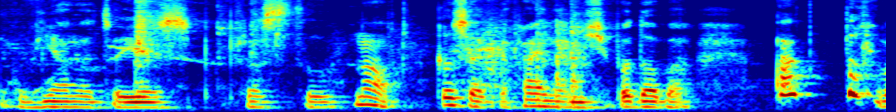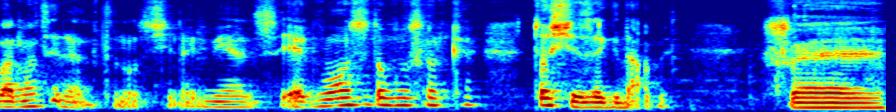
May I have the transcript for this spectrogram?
Gówniane to jest po prostu. No, kozelka fajna mi się podoba. A to chyba na tyle na ten odcinek, więc jak włączę tą kozelkę, to się żegnamy. Że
